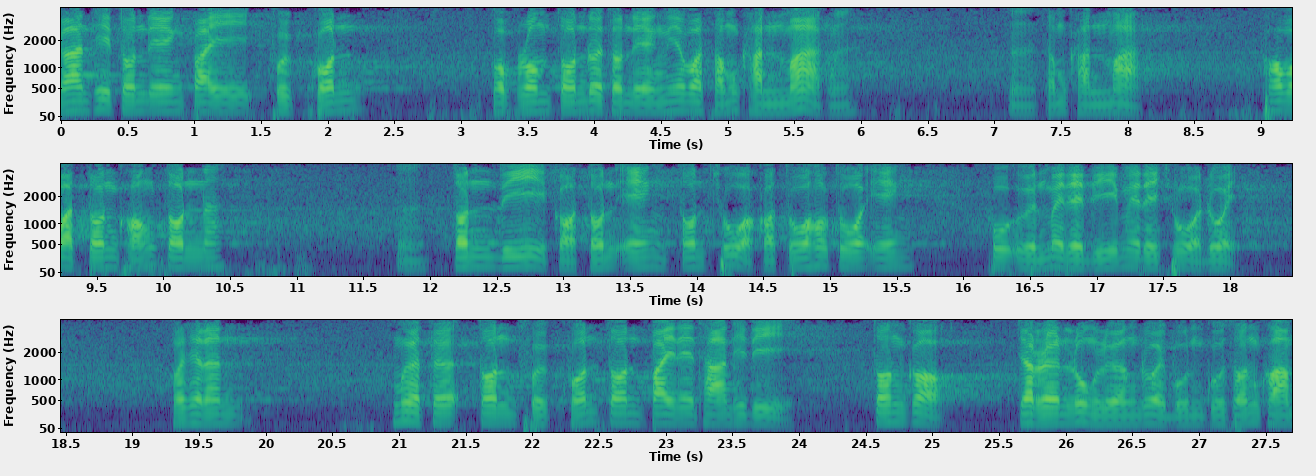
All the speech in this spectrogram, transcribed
การที่ตนเองไปฝึกฝนอบรมตนด้วยตนเองเนี่ยว่าสำคัญมากนะสำคัญมาก เพราะว่าตนของตนนะตนดีก็ตนเอง ตนชั่วก็ตัวเขาตัวเอง ผู้อื่นไม่ได้ดีไม่ได้ชั่วด้วย เพราะฉะนั้นเมื่อตนฝึกฝนตนไปในทางที่ดี ตนก็เจริญรุ่งเรืองด้วยบุญกุศลความ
